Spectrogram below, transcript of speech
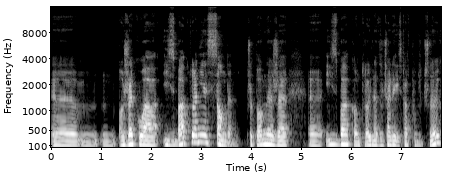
e, mm, orzekła Izba, która nie jest sądem. Przypomnę, że e, Izba Kontroli Nadzwyczajnej i Spraw Publicznych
